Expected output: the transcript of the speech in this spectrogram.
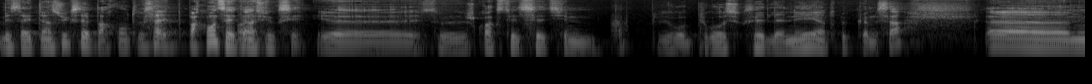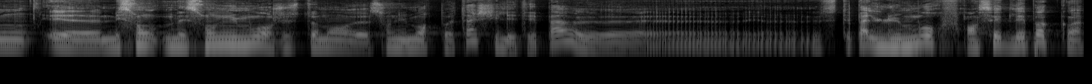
mais ça a été un succès par contre. ça, par contre, ça a été Ouais. un succès. Je crois que c'était le septième plus gros, plus gros succès de l'année, un truc comme ça. Euh, et, euh, mais, son, mais son humour, justement, euh, son humour potache, il n'était pas, euh, c'était pas l'humour français de l'époque. quoi.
